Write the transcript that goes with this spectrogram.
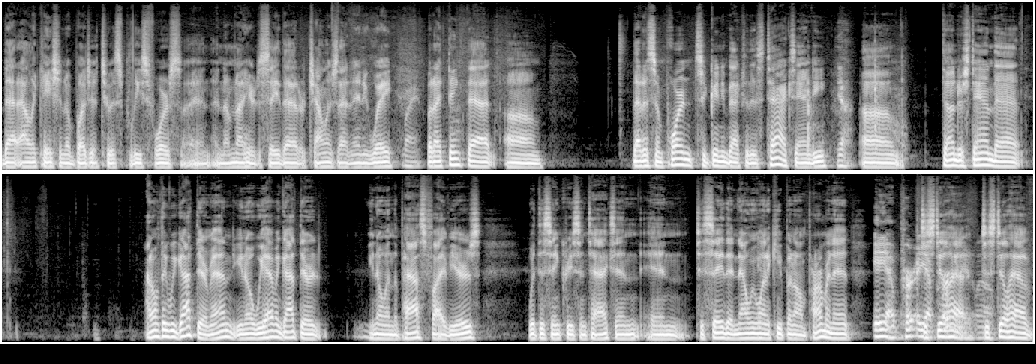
that allocation of budget to its police force, and, and I'm not here to say that or challenge that in any way. Right. But I think that um, that it's important to getting back to this tax, Andy, yeah um, to understand that I don't think we got there, man. You know, we haven't got there, you know, in the past five years with this increase in tax, and and to say that now we want to keep it on permanent yeah per, to yeah, still have wow. to still have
